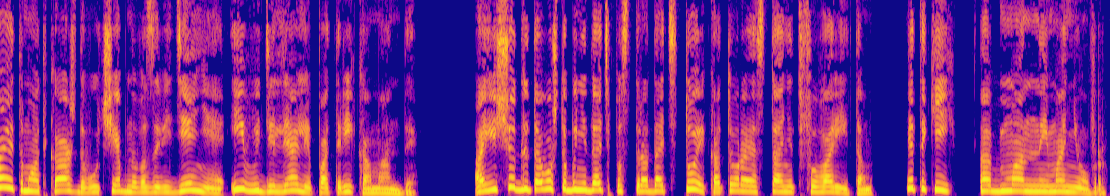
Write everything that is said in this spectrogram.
поэтому от каждого учебного заведения и выделяли по три команды. А еще для того, чтобы не дать пострадать той, которая станет фаворитом. Этакий обманный маневр.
